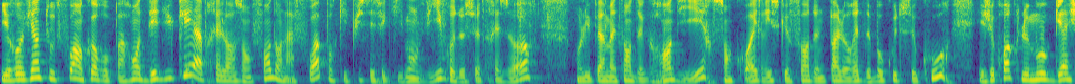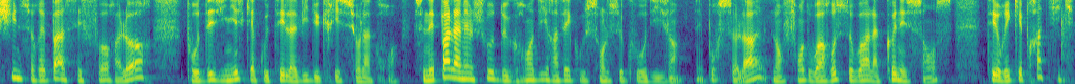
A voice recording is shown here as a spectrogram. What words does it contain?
Il revient toutefois encore aux parents d'éduquer après leurs enfants dans la foi pour qu'ils puissent effectivement vivre de ce trésor en lui permettant de grandir, sans quoi il risque fort de ne pas leur être de beaucoup de secours. Et je crois que le mot gâchis ne serait pas assez fort alors pour désigner ce qui a coûté la vie du Christ sur la croix. Ce n'est pas la même chose de grandir avec ou sans le secours divin. Et pour cela, l'enfant doit recevoir la connaissance théorique et pratique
